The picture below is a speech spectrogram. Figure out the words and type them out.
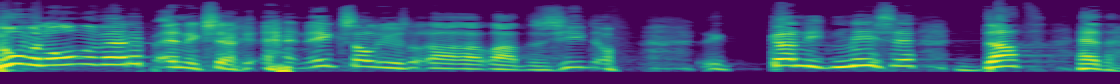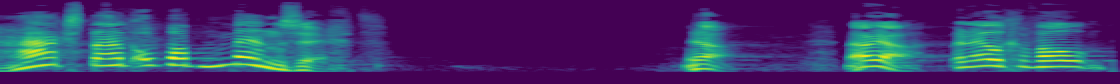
Noem een onderwerp en ik zeg, en ik zal u laten zien, of ik kan niet missen dat het haak staat op wat men zegt. Ja. Nou ja, in elk geval,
